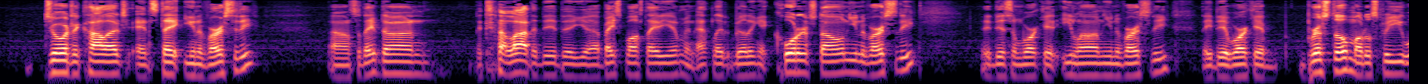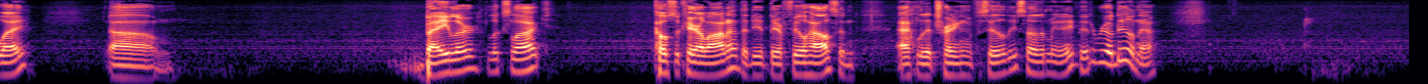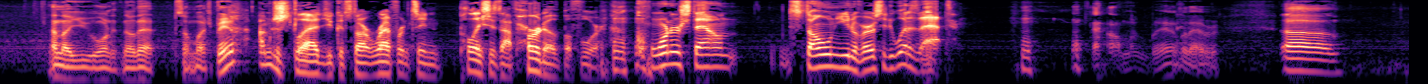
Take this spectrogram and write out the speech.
Georgia College and State University. Um, so they've done they've done a lot. They did the uh, baseball stadium and athletic building at Cornerstone University. They did some work at Elon University. They did work at Bristol Motor Speedway. Um, Baylor looks like Coastal Carolina. They did their field house and athletic training facility. So I mean, they did a real deal now. I know you wanted to know that so much, Ben. I'm just glad you could start referencing places I've heard of before. Cornerstone Stone University. What is that? I don't know, man. Whatever. Uh,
